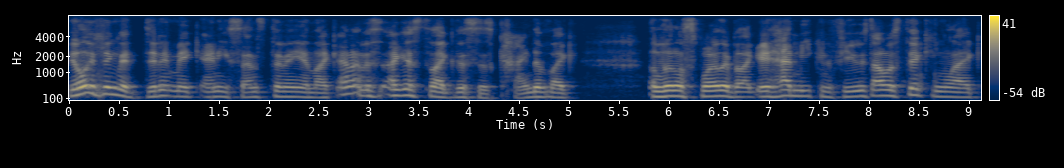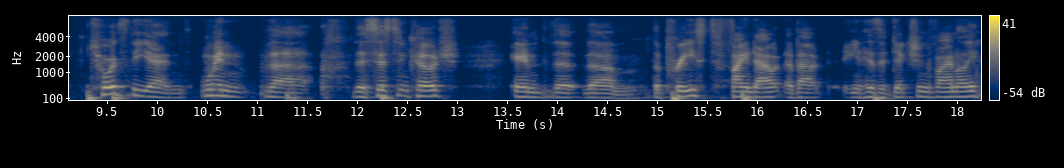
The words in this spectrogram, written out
The only thing that didn't make any sense to me, and like I don't know, this I guess like this is kind of like a little spoiler, but like it had me confused. I was thinking like towards the end when the the assistant coach and the the um, the priest find out about his addiction finally.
